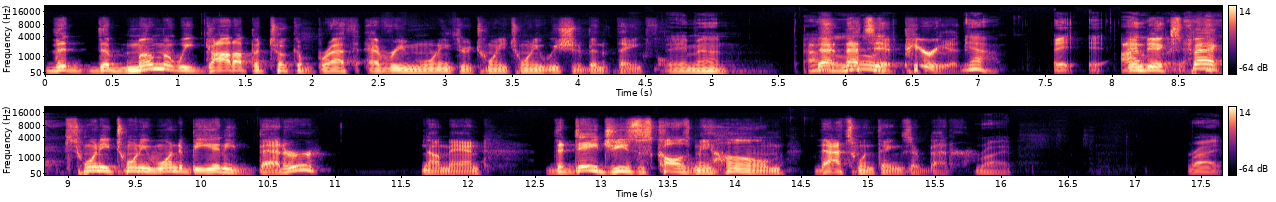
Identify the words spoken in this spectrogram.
the the moment we got up and took a breath every morning through 2020, we should have been thankful. Amen. That, that's it, period. Yeah. It- it- And I- to expect 2021 to be any better, no, man. The day Jesus calls me home, that's when things are better. Right. Right.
